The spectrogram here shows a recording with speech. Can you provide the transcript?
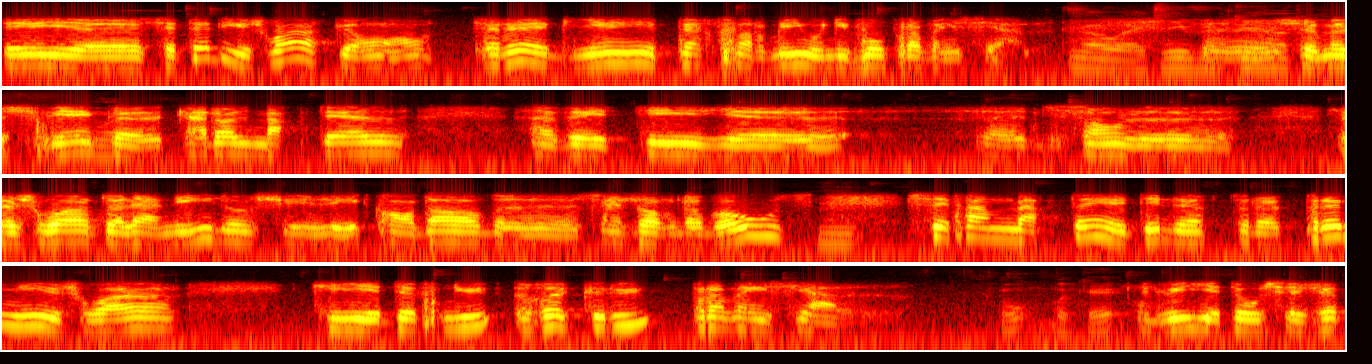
Et euh, c'était des joueurs qui ont très bien performé au niveau provincial. Ah ouais, Euh, je me souviens Ouais. que Carole Martel avait été, disons, le, le joueur de l'année là, chez les Condors de Saint-Georges-de-Beauce. Stéphane Martin a été notre premier joueur qui est devenu recrue provincial. Oh. Lui, il était au cégep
